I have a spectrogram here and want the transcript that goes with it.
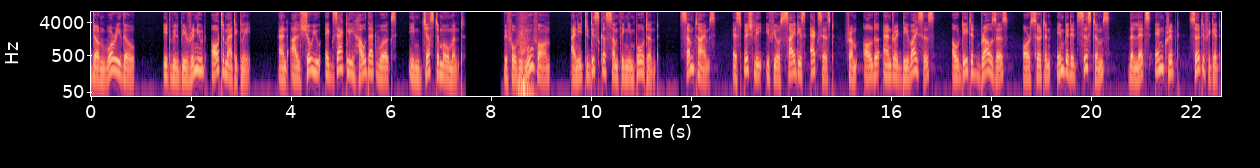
Don't worry though, it will be renewed automatically. And I'll show you exactly how that works in just a moment. Before we move on, I need to discuss something important. Sometimes especially if your site is accessed from older Android devices, outdated browsers, or certain embedded systems, the Let's Encrypt certificate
